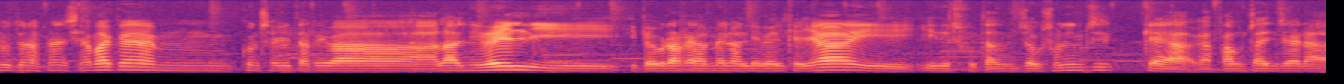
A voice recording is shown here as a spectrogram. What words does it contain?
sigut una experiència maca, hem aconseguit arribar a l'alt nivell i, i veure realment el nivell que hi ha i, i disfrutar d'uns Jocs Olímpics que, que fa uns anys era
